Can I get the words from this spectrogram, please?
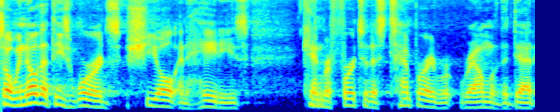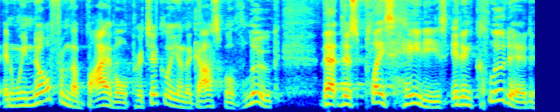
So we know that these words, Sheol and Hades, can refer to this temporary realm of the dead. And we know from the Bible, particularly in the Gospel of Luke, that this place, Hades, it included,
